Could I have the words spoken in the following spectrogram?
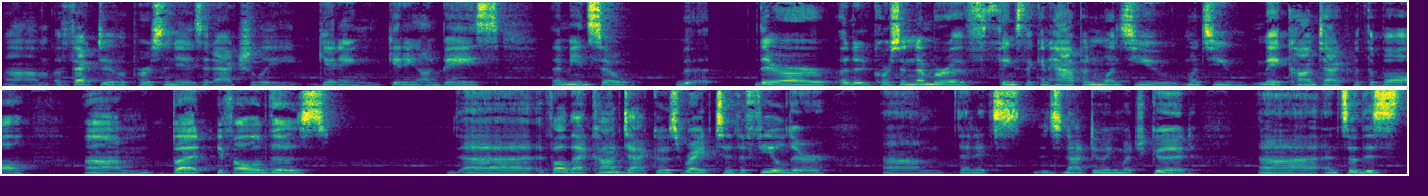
um, effective a person is at actually getting getting on base. That means so. There are, of course, a number of things that can happen once you once you make contact with the ball. Um, but if all of those, uh, if all that contact goes right to the fielder, um, then it's it's not doing much good. Uh, and so this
